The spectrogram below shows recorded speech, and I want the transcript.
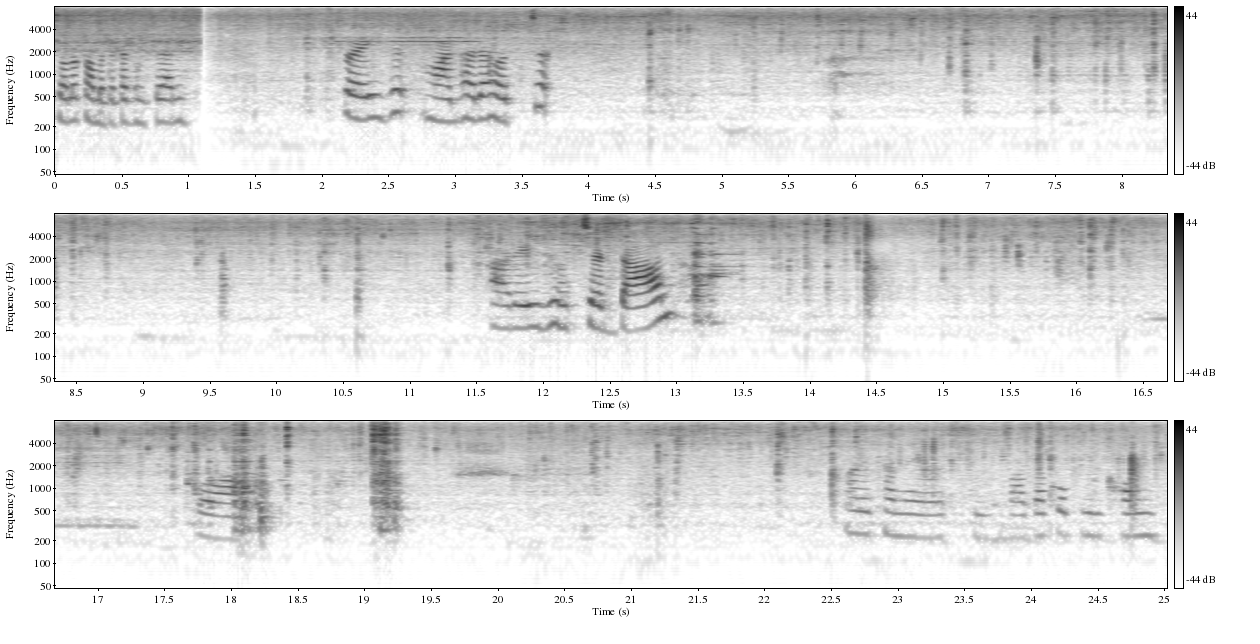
চলো টমেটোটা ঘষে আনি। তো এই যে মাছ ভাজা হচ্ছে। আর এই হচ্ছে ডাল. আর এখানে আছে বাঁধাকপির ঘন্ট।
